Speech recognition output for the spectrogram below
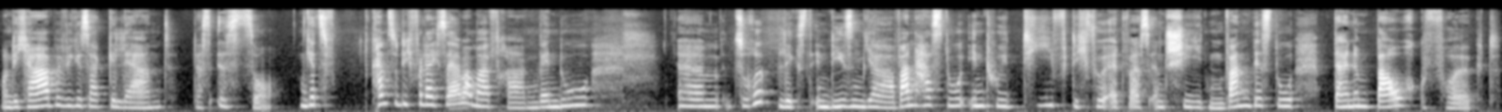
Und ich habe, wie gesagt, gelernt, das ist so. Und jetzt kannst du dich vielleicht selber mal fragen, wenn du ähm, zurückblickst in diesem Jahr, wann hast du intuitiv dich für etwas entschieden? Wann bist du deinem Bauch gefolgt?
